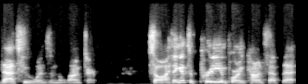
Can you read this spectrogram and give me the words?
That's who wins in the long term. So I think it's a pretty important concept that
